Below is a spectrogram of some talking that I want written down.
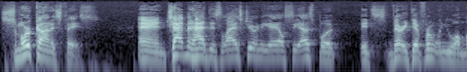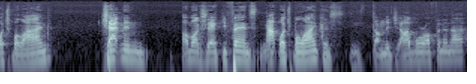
smirk on his face. And Chapman had this last year in the ALCS, but it's very different when you are much maligned. Chapman, amongst Yankee fans, not much maligned because he's done the job more often than not.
